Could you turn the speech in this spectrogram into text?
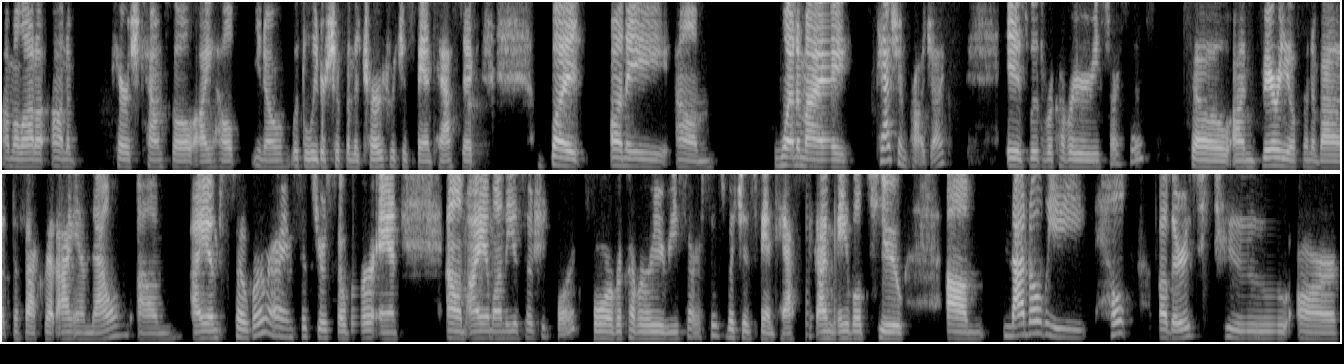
I'm a lot of, on a parish council. I help, you know, with the leadership in the church, which is fantastic. But on a um, one of my passion projects is with recovery resources. So I'm very open about the fact that I am now, um, I am sober, I am six years sober, and um, I am on the associate board for Recovery Resources, which is fantastic. I'm able to um, not only help others who are,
